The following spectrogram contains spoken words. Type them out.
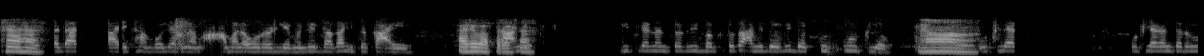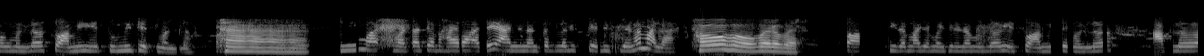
हा हा. तर दादा गाडी थांबवली आणि आम- आम्हाला ओरडले म्हणजे बघा इथं काय आहे. अरे बापरे हा. घेतल्यानंतर मी बघतो तर आम्ही दोघी दचकून उठलो. हा. उठल्या उठल्यानंतर मग म्हणलं स्वामी हे तुम्हीच येत म्हणलं. हा हा हा हा. मी म- मठाच्या बाहेर आले आणि नंतर लगेच ते दिसले ना मला. हो हो बरोबर. तिला माझ्या मैत्रिणीला म्हणलं हे स्वामीचे म्हणलं. आपलं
